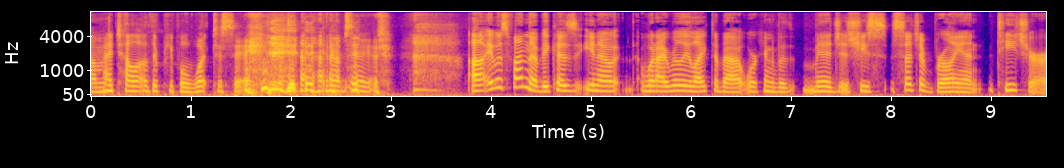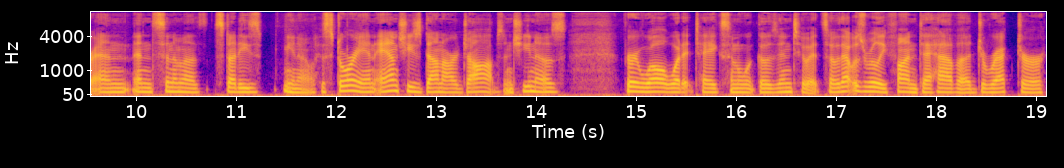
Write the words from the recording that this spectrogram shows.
Um, I tell other people what to say. I don't say it. Uh, it was fun though because you know what I really liked about working with Midge is she's such a brilliant teacher and and cinema studies you know historian and she's done our jobs and she knows very well what it takes and what goes into it. So that was really fun to have a director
